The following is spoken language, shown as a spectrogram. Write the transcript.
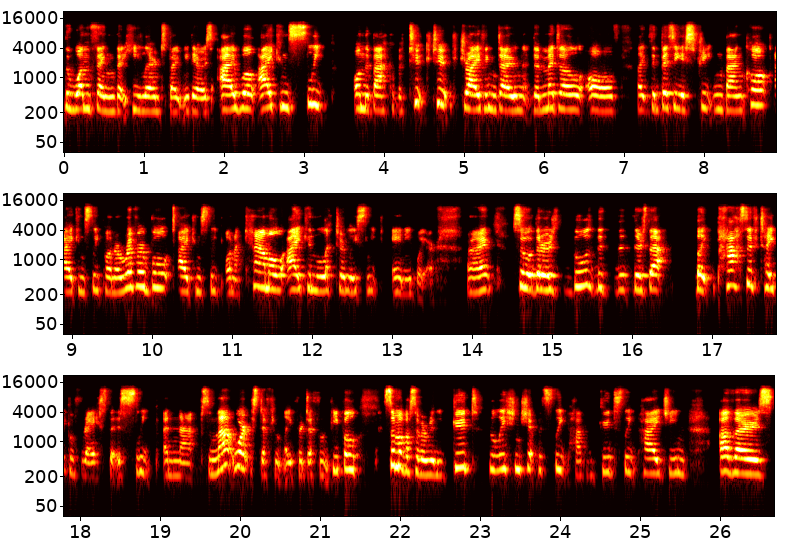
the one thing that he learned about me there is I will, I can sleep on the back of a tuk-tuk driving down the middle of like the busiest street in Bangkok. I can sleep on a riverboat. I can sleep on a camel. I can literally sleep anywhere, right? So there's those. The, the, there's that like passive type of rest that is sleep and naps and that works differently for different people. Some of us have a really good relationship with sleep have good sleep hygiene. Others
